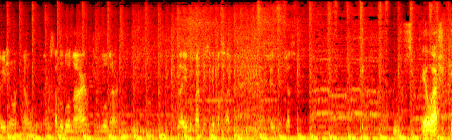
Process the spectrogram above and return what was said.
Seja, é um, é um estado lunar, um time lunar. Daí não vai conseguir passar. Infelizmente é assim. Eu acho que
